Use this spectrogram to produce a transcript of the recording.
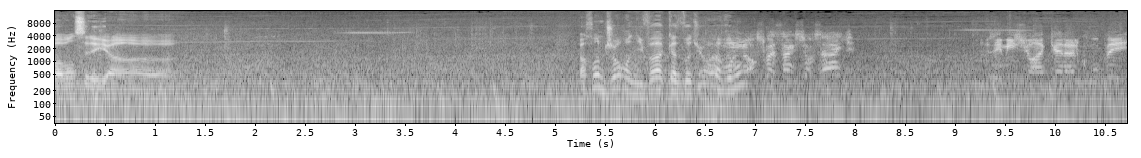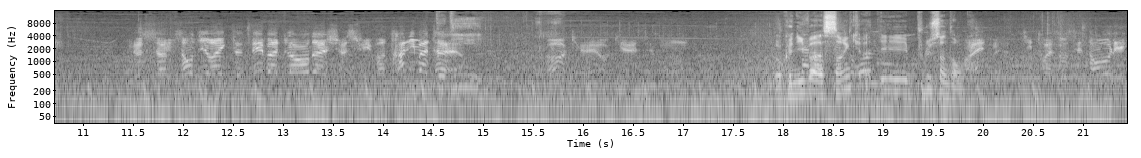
faut avancer, les gars. hein, euh. Par contre, genre, on y va à 4 voitures, là, On vraiment me reçoit 5 sur 5 Je vous ai mis sur un canal groupé. Nous sommes en direct des Badlands. Je suis votre animateur. Ok, ok, c'est bon. Donc on y va à 5 et plus un tank. Ouais, le petit oiseau s'est envolé.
